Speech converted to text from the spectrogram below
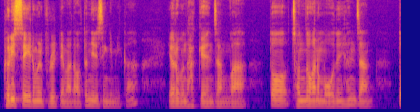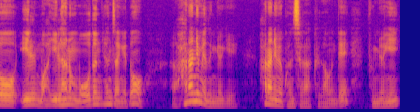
그리스도의 이름을 부를 때마다 어떤 일이 생깁니까? 여러분 학교 현장과 또 전도하는 모든 현장 또 일, 뭐 일하는 모든 현장에도 하나님의 능력이 하나님의 권세가 그 가운데 분명히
